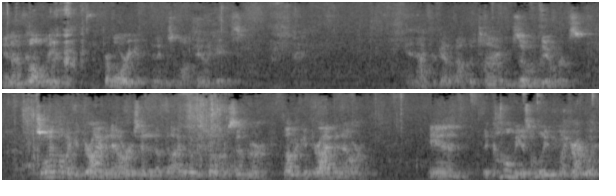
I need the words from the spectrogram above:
And I'm calling in from Oregon, and it was a Montana case. And I forgot about the time zone difference. So I thought I could drive an hour, I was headed up to Idaho to fill out a seminar, thought I could drive an hour, and they called me as I'm leaving my driveway.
